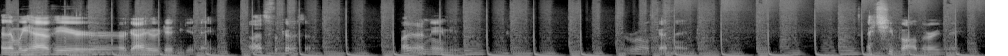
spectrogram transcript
and then we have here a guy who didn't get named. Oh, that's Fukoso. Why did I name you? Who else got named? Actually bothering me.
